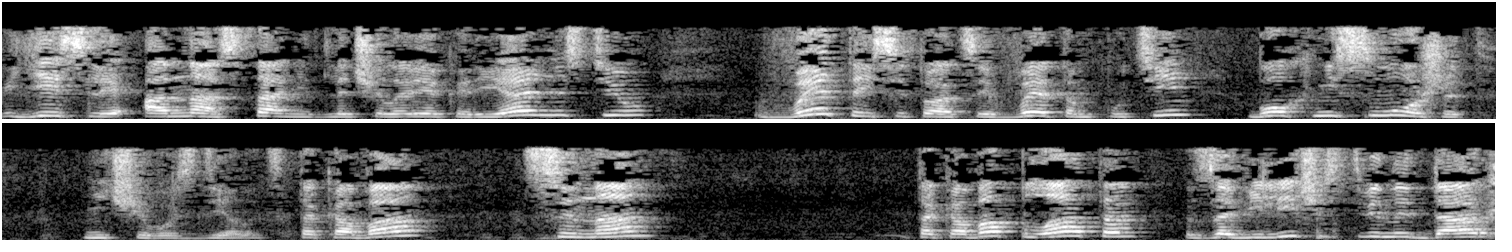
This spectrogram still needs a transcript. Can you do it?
если она станет для человека реальностью, в этой ситуации, в этом пути Бог не сможет ничего сделать. Такова цена, такова плата за величественный дар,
